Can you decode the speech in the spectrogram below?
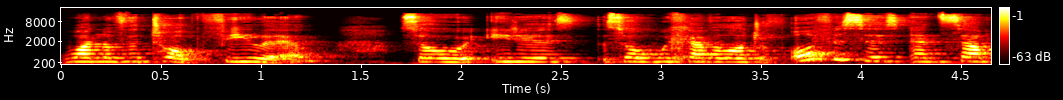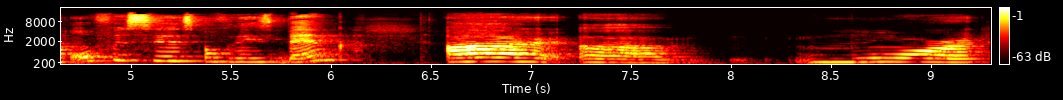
one of the top filial. So it is so we have a lot of offices and some offices of this bank are uh, more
